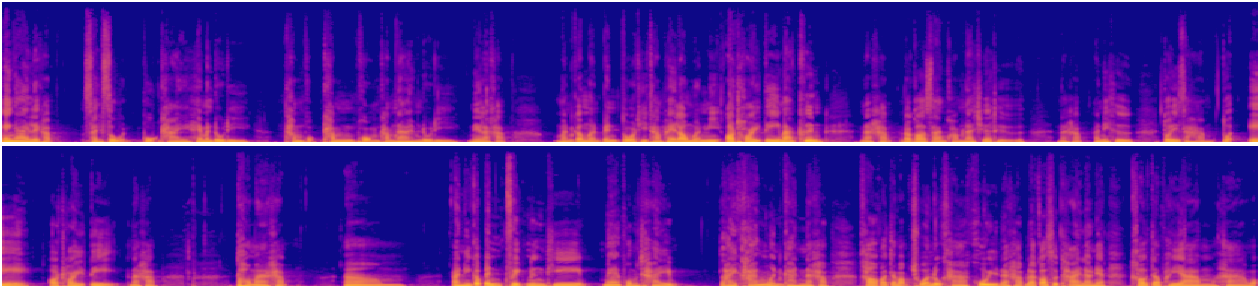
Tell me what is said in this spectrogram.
ง่าย ๆเลยครับ ใส่สูตรผูกไทยให้มันดูดีทำทำผมทำหน้าให้มันดูดีนี่แหละครับ มันก็เหมือนเป็นตัวที่ทำให้เราเหมือนมี authority มากขึ้นนะครับ แล้วก็สร้างความน่าเชื่อถือนะครับ อันนี้คือตัวที่ 3 ตัว A authority นะครับ ต่อมาครับออันนี้ก็เป็นทริคหนึ่งที่แม่ผมใช้ หลายครั้งเหมือนกันนะครับเขาก็จะแบบชวนลูกค้าคุยนะครับ แล้วก็สุดท้ายแล้วเนี่ยเขาจะพยายามหาว่า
